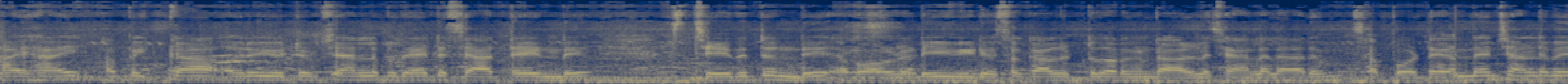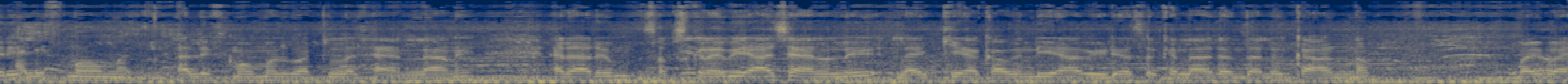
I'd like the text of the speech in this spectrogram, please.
ഹായ് ഹായ്. അപ്പോൾ ഇക്ക ഒരു യൂട്യൂബ് ചാനൽ പുതിയതായിട്ട് സ്റ്റാർട്ട് ചെയ്യുന്നുണ്ട് ചെയ്തിട്ടുണ്ട്. അപ്പോൾ ഓൾറെഡി വീഡിയോസ് ഒക്കെ ആൾ ഇട്ട് തുടങ്ങുന്നുണ്ട് ആളുടെ ചാനൽ എല്ലാവരും സപ്പോർട്ട് ചെയ്യാം എന്തായാലും ചാനലിന്റെ പേര്? അലിഫ് മുഹമ്മദ്. അലിഫ് മുഹമ്മദ് പറഞ്ഞിട്ടുള്ള ചാനലാണ് എല്ലാവരും സബ്സ്ക്രൈബ് ചെയ്യുക ആ ചാനൽ ലൈക്ക് ചെയ്യുക കമന്റ് ചെയ്യുക. വീഡിയോസൊക്കെ എല്ലാവരും എന്തായാലും കാണണം. Bye bye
